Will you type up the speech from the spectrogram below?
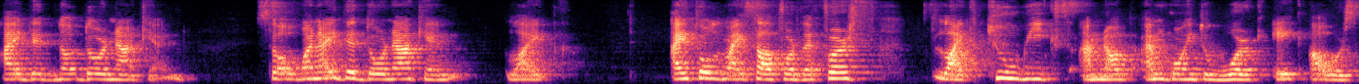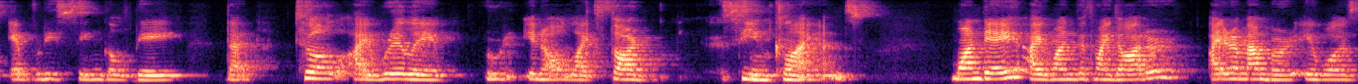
I did no door knocking. So when I did door knocking, like I told myself for the first like two weeks, I'm not, I'm going to work eight hours every single day. That till I really, you know, like start seeing clients. One day I went with my daughter. I remember it was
